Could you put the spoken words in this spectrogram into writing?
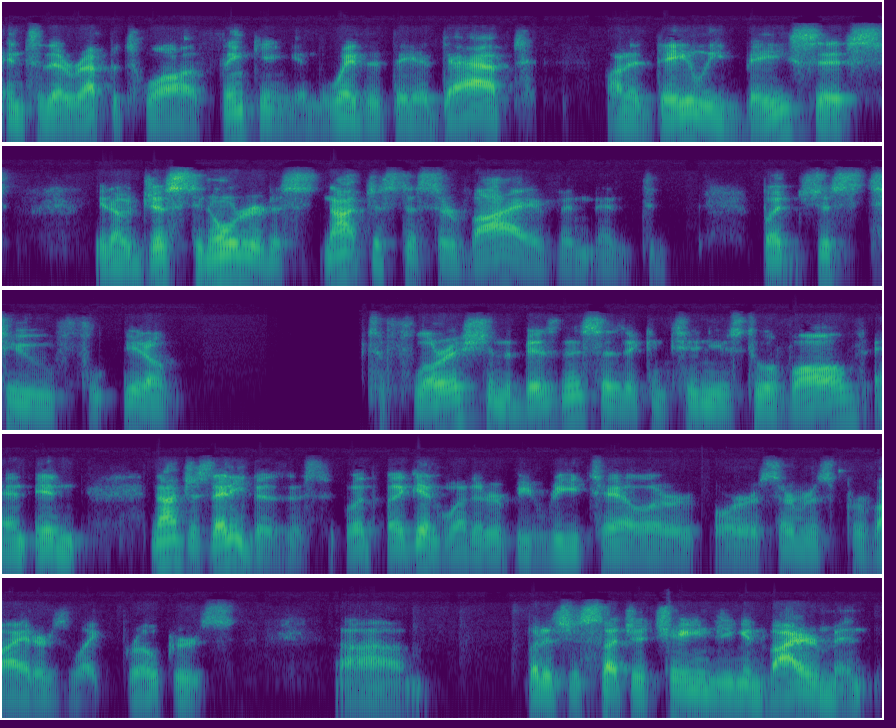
into their repertoire of thinking and the way that they adapt on a daily basis you know just in order to not just to survive and, and to but just to you know to flourish in the business as it continues to evolve and in not just any business but again whether it be retail or, or service providers like brokers um, but it's just such a changing environment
